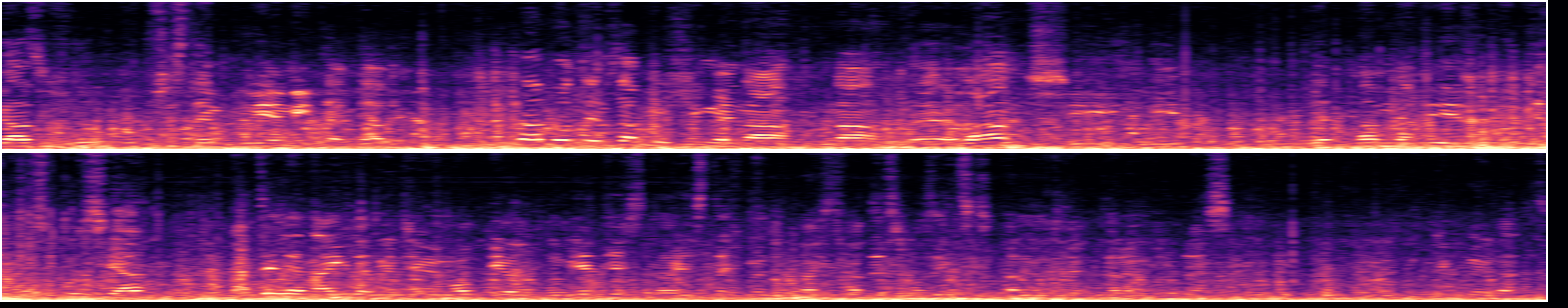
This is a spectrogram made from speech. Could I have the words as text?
łupków przystępujemy i tak dalej. No a potem zaprosimy na, na e, lunch i, i e, mam nadzieję, że będzie dyskusja na tyle, na ile będziemy mogli odpowiedzieć, to jesteśmy do Państwa dyspozycji z Panem Dyrektorem Królewskim. Dziękuję bardzo.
